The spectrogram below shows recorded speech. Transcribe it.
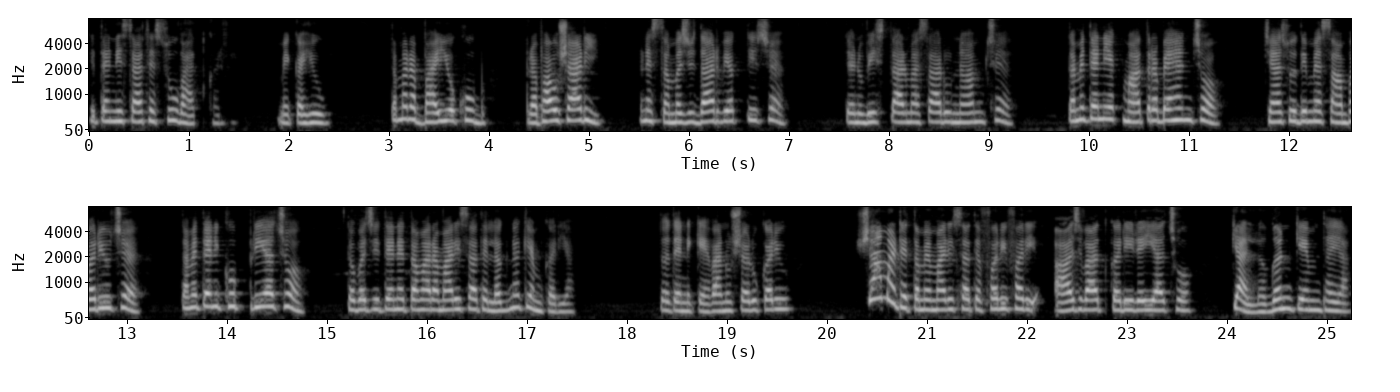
કે તેની સાથે શું વાત કરવી. મેં કહ્યું, તમારા ભાઈઓ ખૂબ પ્રભાવશાળી અને સમજદાર વ્યક્તિ છે. તેનું વિસ્તારમાં સારું નામ છે. તમે તેની એક માત્ર બહેન છો. જ્યાં સુધી મેં સાંભળ્યું છે, તમે તેની ખૂબ પ્રિય છો. તો પછી તેને તમારા મારી સાથે લગ્ન કેમ કર્યા? તો તેને કહેવાનું શરૂ કર્યું, શા માટે તમે મારી સાથે ફરી ફરી આ જ વાત કરી રહ્યા છો? કે આ લગ્ન કેમ થયા?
